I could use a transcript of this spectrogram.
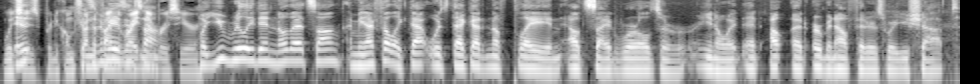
Which It- is pretty cool. I'm trying to find the right song. numbers here. But you really didn't know that song? I mean, I felt like that was that got enough play in outside worlds or you know at at, at Urban Outfitters where you shopped.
